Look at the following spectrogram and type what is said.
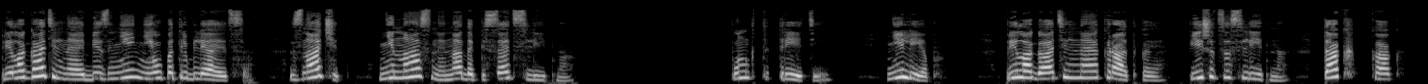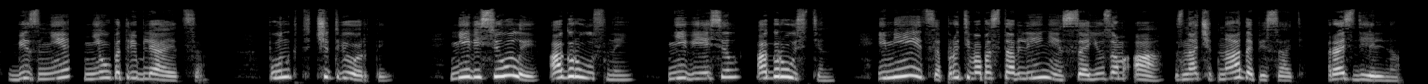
Прилагательное без «не» не употребляется. Значит, ненастный надо писать слитно. Пункт 3. Нелеп. Прилагательное краткое. Пишется слитно, так как без «не» не употребляется. Пункт 4. Не веселый, а грустный. Не весел, а грустен. Имеется противопоставление с союзом «а», значит, надо писать раздельно.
